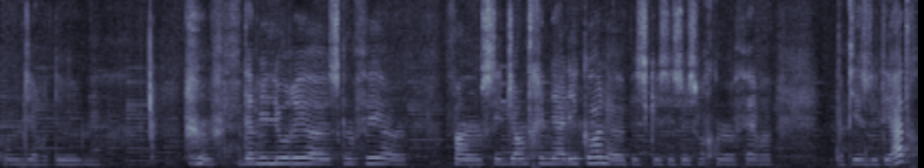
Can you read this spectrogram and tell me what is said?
Comment dire De. d'améliorer euh, ce qu'on fait. euh, Enfin, on s'est déjà entraîné à l'école euh, parce que c'est ce soir qu'on va faire euh, la pièce de théâtre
